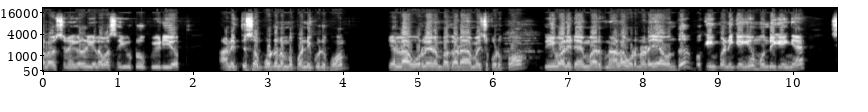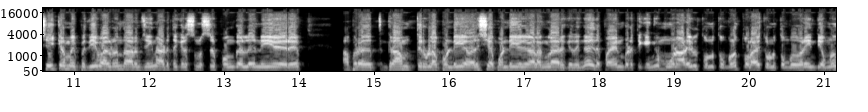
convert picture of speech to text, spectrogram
ஆலோசனைகள் இலவச யூடியூப் வீடியோ அனைத்து சப்போர்ட்டும் நம்ம பண்ணி கொடுப்போம். எல்லா ஊர்லேயும் நம்ம கடை அமைச்சு கொடுப்போம். தீபாவளி டைமாக இருக்கனால உடனடியாக வந்து புக்கிங் பண்ணிக்கங்க முந்திக்கிங்க. சீக்கிரமாக இப்போ தீபாவளிலேருந்து ஆரம்பிச்சிங்கன்னா அடுத்து கிறிஸ்மஸ் பொங்கல் நியூ இயரு அப்புறம் கிராம திருவிழா பண்டிகை வரிசையா பண்டிகை காலங்களாக இருக்குதுங்க. இதை பயன்படுத்திக்கிங்க. மூணு ஆடைகள் தொண்ணூத்தொம்பது தொள்ளாயிரத்தி தொண்ணூத்தொம்பது வரை இந்தியா முழு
